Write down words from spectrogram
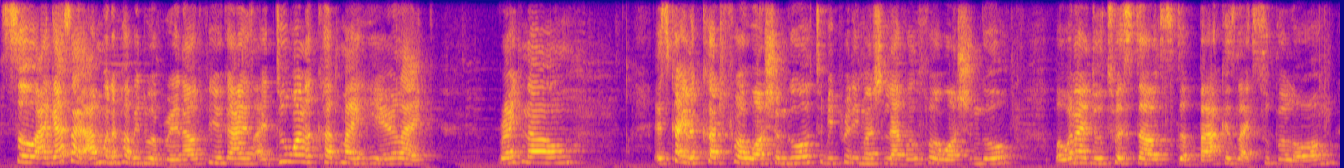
So I guess I, am going to probably do a braid out for you guys. I do want to cut my hair like right now. It's kind of cut for a wash and go to be pretty much level for a wash and go. But when I do twist outs, the back is like super long.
